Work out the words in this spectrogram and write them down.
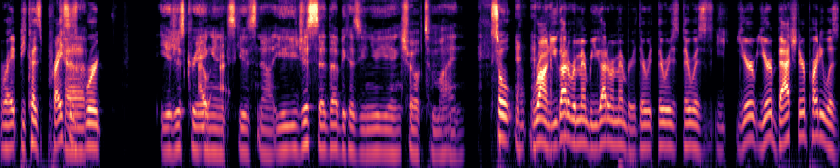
right? Because prices Cap. were You're just creating an I- excuse now. You you just said that because you knew you didn't show up to mine. So Ron, you got to remember, you got to remember there there was there was your your bachelor party was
